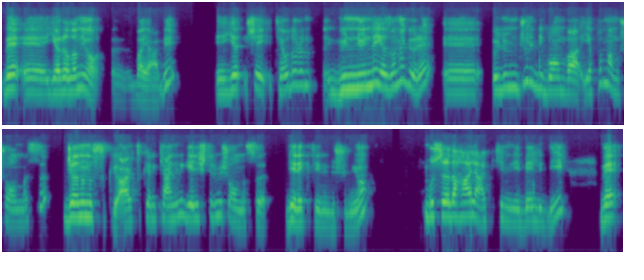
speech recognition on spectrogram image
ve e, yaralanıyor e, bayağı bir. E, ya, şey Theodor'un günlüğünde yazana göre e, ölümcül bir bomba yapamamış olması canını sıkıyor. Artık hani kendini geliştirmiş olması gerektiğini düşünüyor. Bu sırada hala kimliği belli değil ve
